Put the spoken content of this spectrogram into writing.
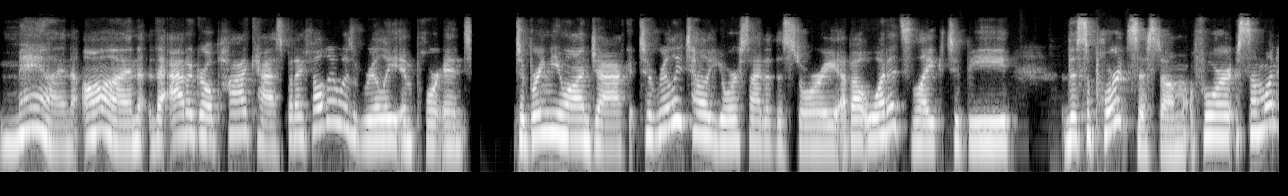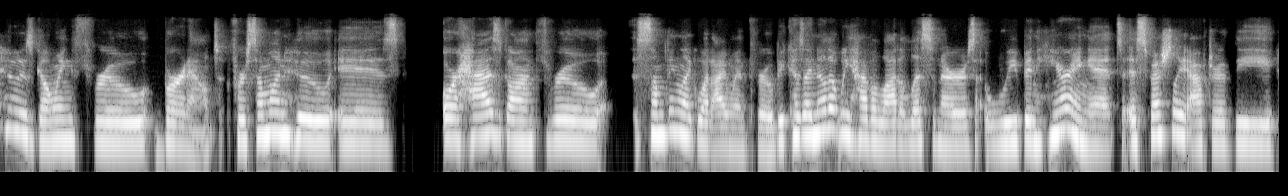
man on the Atta Girl podcast, but I felt it was really important to bring you on, Jack, to really tell your side of the story about what it's like to be the support system for someone who is going through burnout, for someone who is or has gone through something like what I went through, because I know that we have a lot of listeners. We've been hearing it, especially after the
